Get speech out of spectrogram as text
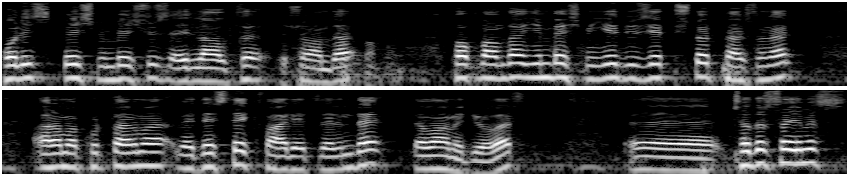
polis 5556 şu anda. Toplamda 25.774 personel arama kurtarma ve destek faaliyetlerinde devam ediyorlar. Ee, çadır sayımız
